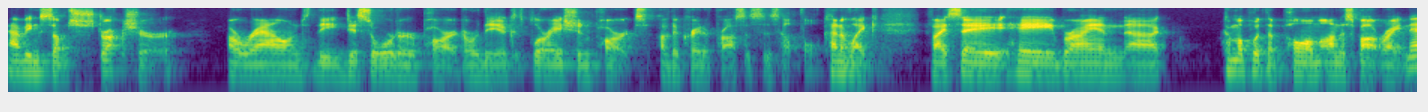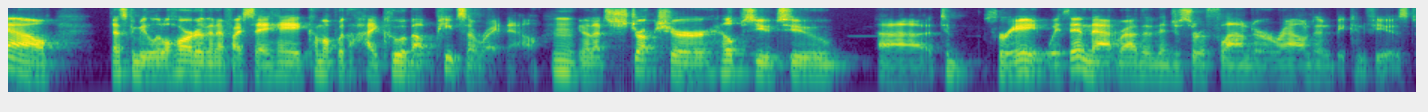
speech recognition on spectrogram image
having some structure around the disorder part or the exploration part of the creative process is helpful. Kind of like if I say, "Hey, Brian, uh, come up with a poem on the spot right now." That's going to be a little harder than if I say, hey, come up with a haiku about pizza right now. Mm. You know, that structure helps you to uh, to create within that rather than just sort of flounder around and be confused.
